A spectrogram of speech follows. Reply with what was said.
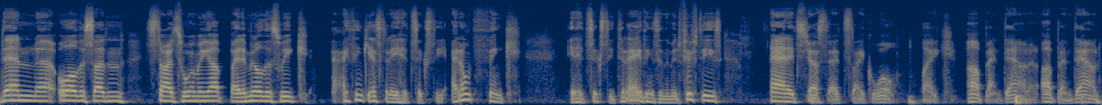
Then uh, all of a sudden, starts warming up. By the middle of this week, I think yesterday it hit 60. I don't think it hit 60 today. I think it's in the mid 50s. And it's just, it's like, whoa, like up and down and up and down.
